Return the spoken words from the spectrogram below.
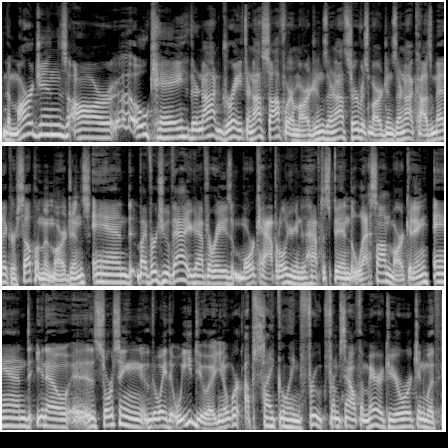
the margins are okay. They're not great. They're not software margins. They're not service margins. They're not cosmetic or supplement margins. And by virtue of that, you're gonna have to raise more capital. You're gonna have to spend less on marketing. And you know, uh, sourcing the way that we do it, you know, we're upcycling fruit from South America. You're working with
